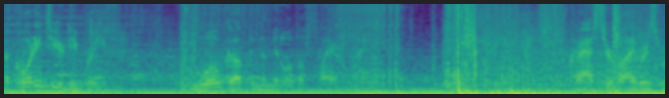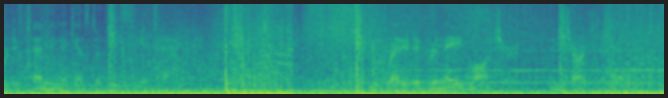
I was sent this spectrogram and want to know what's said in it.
According to your debrief, you woke up in the middle of a firefight. Crash survivors were defending against a VC attack. You Readied a grenade launcher and charged ahead.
